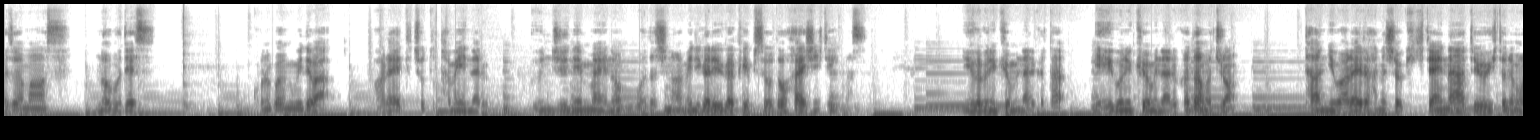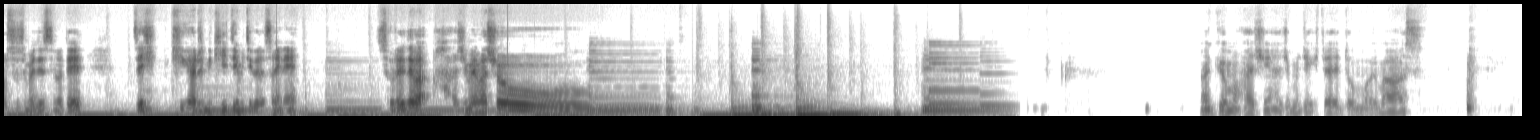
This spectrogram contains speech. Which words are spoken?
はようございます。のぶです。この番組では、笑えてちょっとためになる、うん十年前の私のアメリカ留学エピソードを配信していきます。留学に興味のある方、英語に興味のある方はもちろん、単に笑える話を聞きたいなという人にもおすすめですので、ぜひ気軽に聞いてみてくださいね。それでは始めましょう。はい、今日も配信始めていきたいと思います。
